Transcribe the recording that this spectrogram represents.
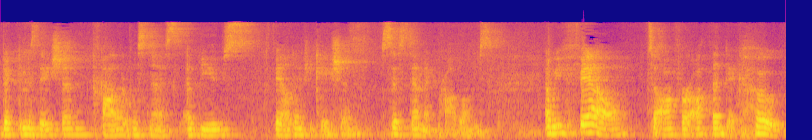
victimization, fatherlessness, abuse, failed education, systemic problems. And we fail to offer authentic hope,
